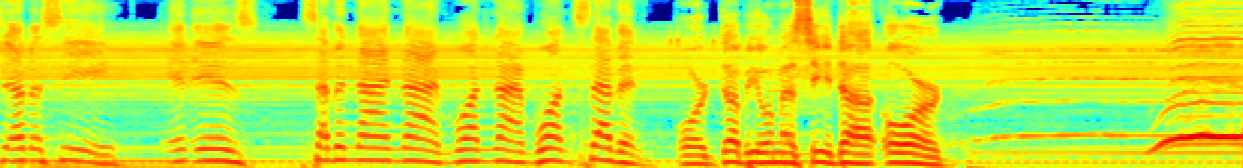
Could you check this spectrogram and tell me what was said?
pledge MSE. It is 799-1917. Or WMSE.org. Shadows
